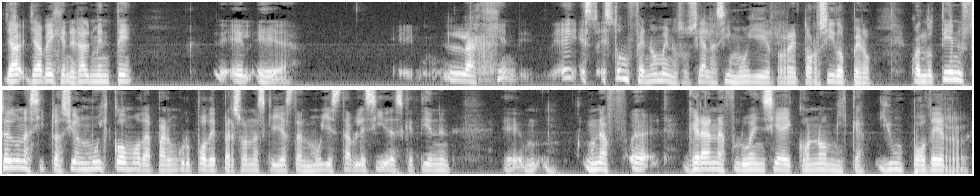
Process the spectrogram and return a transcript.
ya, ya ve generalmente el, eh, la gente eh, es, es un fenómeno social así muy retorcido, pero cuando tiene usted una situación muy cómoda para un grupo de personas que ya están muy establecidas, que tienen eh, una gran afluencia económica y un poder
